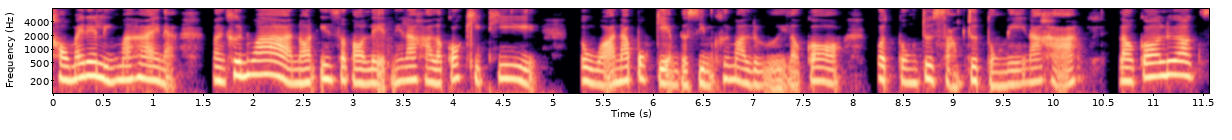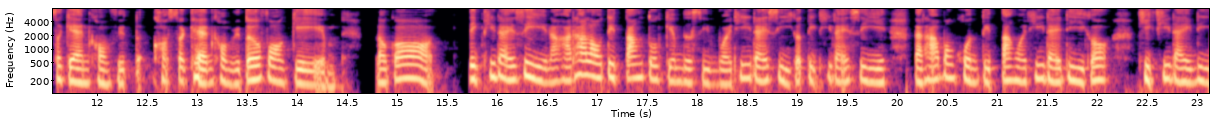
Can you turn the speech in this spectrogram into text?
เขาไม่ได้ลิงก์มาให้เนี่ย มันขึ้นว่า not installed นี่นะคะ แล้วก็คลิกที่ตัวหน้าโปรแกรม The Sim ขึ้นมาเลย แล้วก็กดตรงจุด 3 จุดตรงนี้นะคะ แล้วก็เลือกสแกนคอมพิวเตอร์สแกนคอมพิวเตอร์ for game แล้วก็ ติ๊กที่ไดซีนะคะ ถ้าเราติดตั้งตัวเกม The Sim ไว้ที่ไดซีก็ติ๊กที่ไดซีแต่ถ้าบางคนติดตั้งไว้ที่ไดดีก็คลิกที่ไดดี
